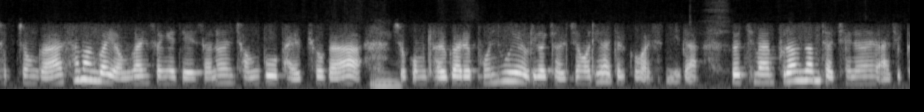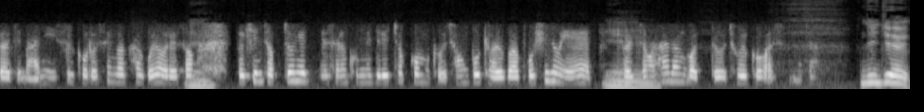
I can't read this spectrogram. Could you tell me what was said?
접종과 사망과 연관성에 대해서는 정부 발표가 음. 조금 결과를 본 후에 우리가 결정을 해야 될 것 같습니다. 그렇지만 불안감 자체는 아직까지 많이 있을 거로 생각하고요. 그래서 네. 백신 접종에 대해서는 국민들이 조금 그 정부 결과 보신 후에 예. 결정을 하는 것도 좋을 것 같습니다. 근데 이제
